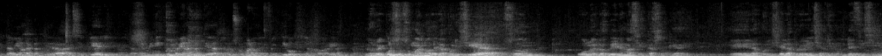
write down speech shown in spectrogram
¿está bien la cantidad, Ezequiel y también ministro, está bien la cantidad de recursos humanos de efectivos que tiene la barriga? Los recursos humanos de la policía son uno de los bienes más escasos que hay. Eh, la policía de la provincia tiene un déficit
